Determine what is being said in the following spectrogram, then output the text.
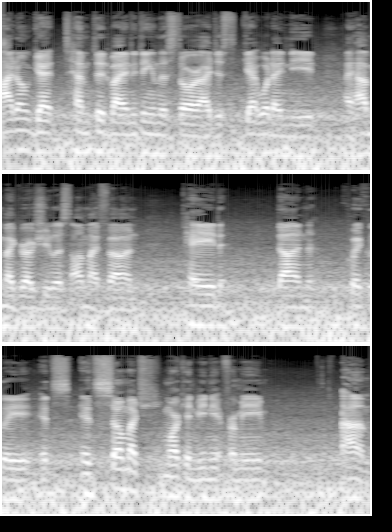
I don't get tempted by anything in the store. I just get what I need. I have my grocery list on my phone, paid, done quickly. It's it's so much more convenient for me. Um,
